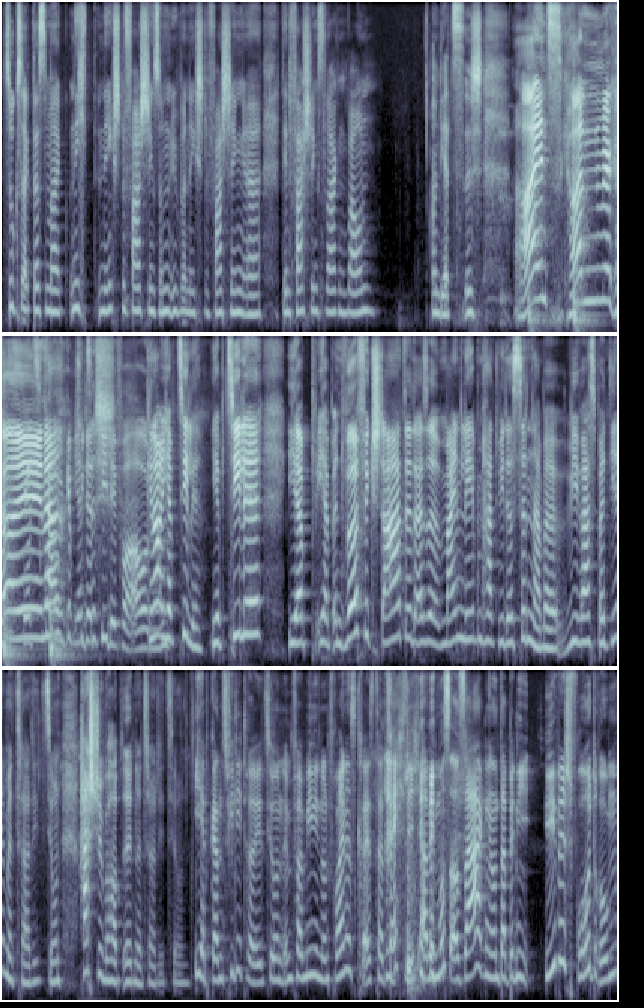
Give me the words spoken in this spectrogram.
zugesagt, dass wir nicht nächsten Fasching, sondern übernächsten Fasching äh, den Faschingswagen bauen. Und jetzt ist eins kann mir keiner. Jetzt gibt wieder Ziele vor Augen. Genau, ich habe Ziele. Ich habe Ziele, ich habe ich hab Entwürfe gestartet. Also mein Leben hat wieder Sinn. Aber wie war es bei dir mit Tradition? Hast du überhaupt irgendeine Tradition? Ich habe ganz viele Traditionen im Familien- und Freundeskreis tatsächlich. aber ich muss auch sagen, und da bin ich übelst froh drum,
